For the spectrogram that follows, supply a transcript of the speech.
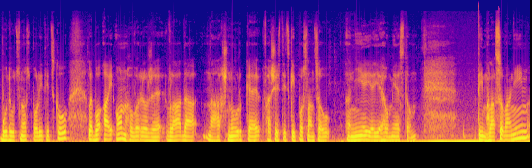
budúcnosť politickú, lebo aj on hovoril, že vláda na šnúrke fašistických poslancov nie je jeho miestom. Tým hlasovaním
